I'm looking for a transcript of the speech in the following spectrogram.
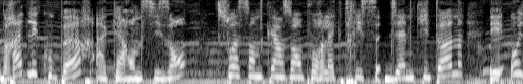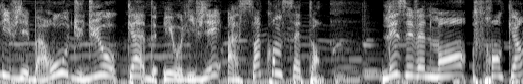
Bradley Cooper à 46 ans, 75 ans pour l'actrice Diane Keaton et Olivier Barou du duo Cad et Olivier à 57 ans. Les événements, Franquin,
